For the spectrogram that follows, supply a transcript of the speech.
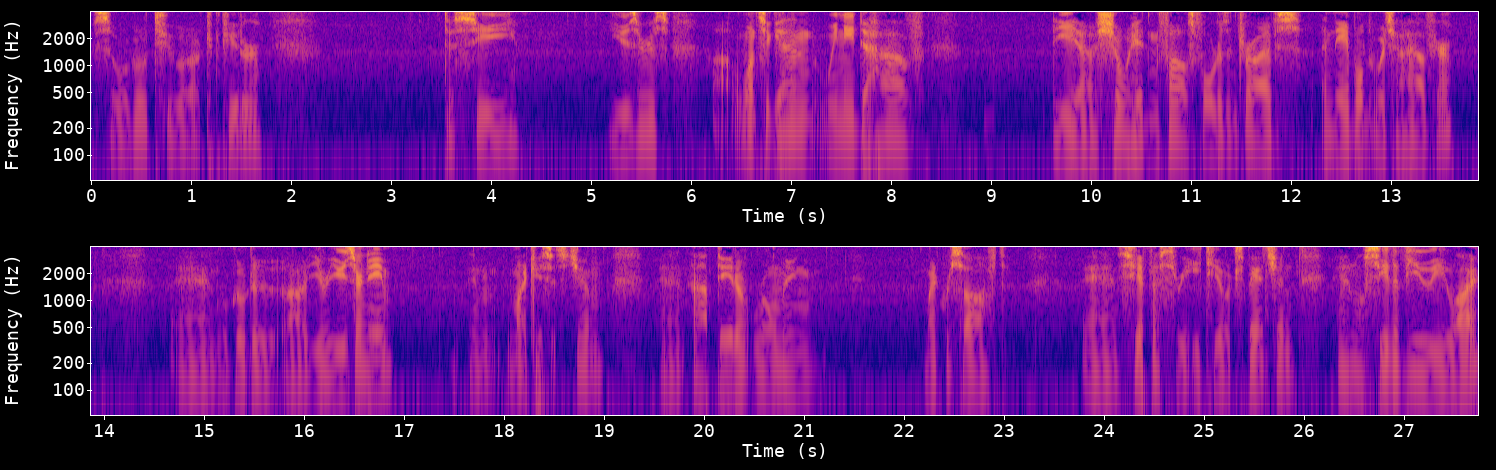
So we'll go to uh, computer to C users. Uh, once again, we need to have the uh, show hidden files, folders, and drives enabled, which I have here. And we'll go to uh, your username. In my case, it's Jim. And app data, roaming, Microsoft, and CFS3 ETO expansion and we'll see the view UI.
